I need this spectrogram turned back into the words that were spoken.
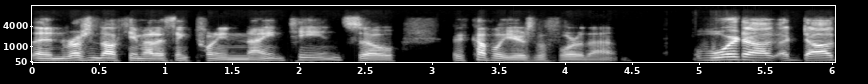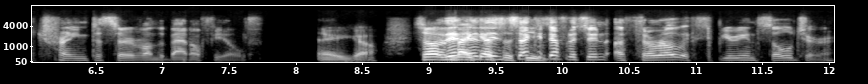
and Russian Doll came out I think 2019, so a couple years before that. War Dog, a dog trained to serve on the battlefield. There you go. So And then, my guess is second he's, definition, a thorough, experienced soldier.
